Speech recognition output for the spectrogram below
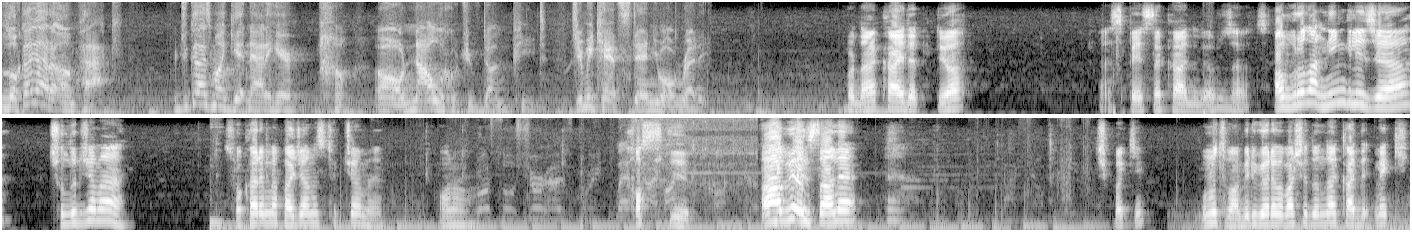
Look, I gotta unpack. Would you guys mind getting out of here? oh, now look what you've done, Pete. Jimmy can't stand you already. Buradan kaydet diyor. Ha, Space'te kaydediyoruz evet. Abi buralar ne İngilizce ya? Çıldıracağım ha. Sokarım yapacağınız Türkçe mi? Ana. Hasti. Abi efsane. Çık bakayım. Unutma bir göreve başladığında kaydetmek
